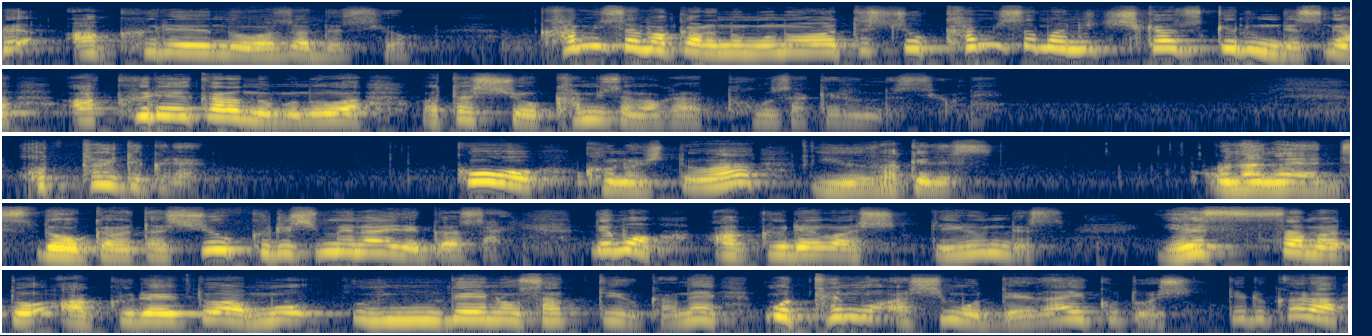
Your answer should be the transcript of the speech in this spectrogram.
れ悪霊の技ですよ。神様からのものは私を神様に近づけるんですが悪霊からのものは私を神様から遠ざけるんですよね。ほっといてくれこうこの人は言うわけです。お長屋ですどうか私を苦しめないでくださいでも悪霊は知っているんですイエス様と悪霊とはもう運命の差っていうかねもう手も足も出ないことを知ってるから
